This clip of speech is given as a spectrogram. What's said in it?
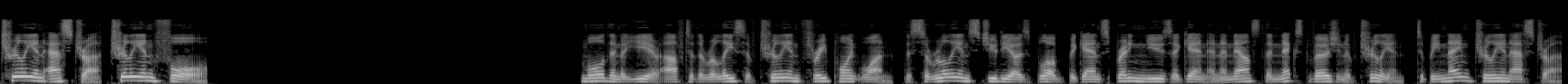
Trillian Astra Trillian 4 More than a year after the release of Trillian 3.1, the Cerulean Studios blog began spreading news again and announced the next version of Trillian, to be named Trillian Astra.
